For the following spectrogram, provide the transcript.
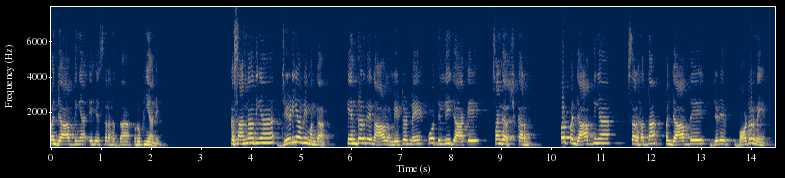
ਪੰਜਾਬ ਦੀਆਂ ਇਹ ਸਰਹੱਦਾਂ ਰੁਕੀਆਂ ਨੇ। ਕਿਸਾਨਾਂ ਦੀਆਂ ਜਿਹੜੀਆਂ ਵੀ ਮੰਗਾਂ ਕੇਂਦਰ ਦੇ ਨਾਲ ਰਿਲੇਟਡ ਨੇ, ਉਹ ਦਿੱਲੀ ਜਾ ਕੇ ਸੰਘਰਸ਼ ਕਰਨ। ਪਰ ਪੰਜਾਬ ਦੀਆਂ ਸਰਹੱਦਾਂ, ਪੰਜਾਬ ਦੇ ਜਿਹੜੇ ਬਾਰਡਰ ਨੇ,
